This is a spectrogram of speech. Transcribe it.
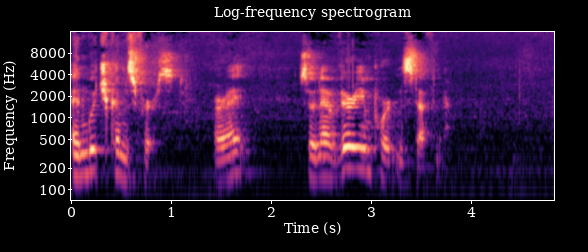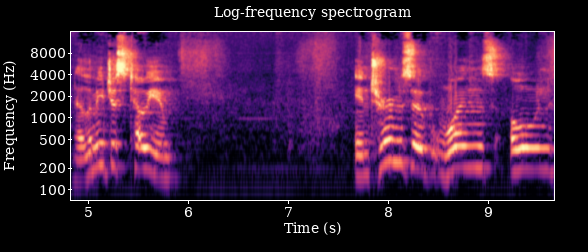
And which comes first? All right? So now very important stuff now. Now let me just tell you in terms of one's own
